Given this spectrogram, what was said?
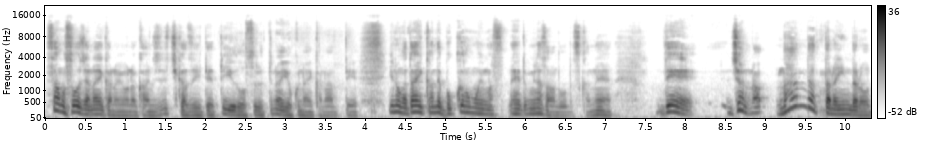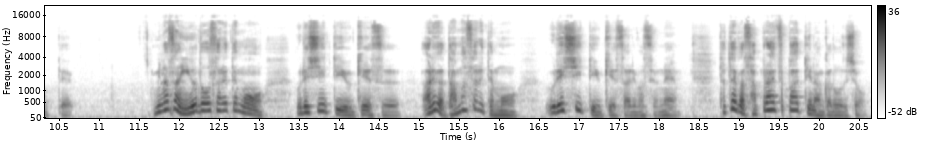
さもそうじゃないかのような感じで近づいてって誘導するっていうのは良くないかなっていうのが第一感で僕は思います、えっと皆さんはどうですかね。でじゃあな何だったらいいんだろうって皆さん誘導されても嬉しいっていうケースあるいは騙されても嬉しいっていうケースありますよね。例えばサプライズパーティーなんかどうでしょう。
